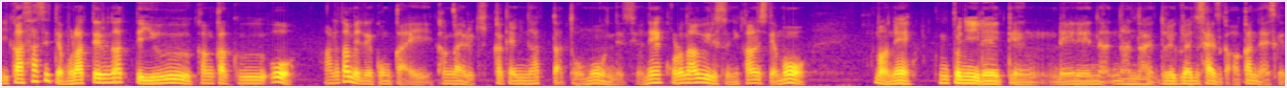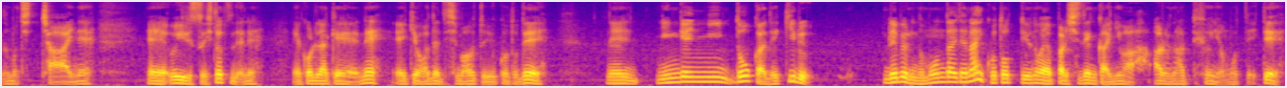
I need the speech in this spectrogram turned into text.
生かさせてもらってるなっていう感覚を改めて今回考えるきっかけになったと思うんですよね。コロナウイルスに関してもまあね本当に0.00ななんだどれくらいのサイズか分かんないですけどもちっちゃいね、えー、ウイルス一つでねこれだけね影響が出てしまうということで、ね、人間にどうかできるレベルの問題じゃないことっていうのがやっぱり自然界にはあるなっていうふうに思っていて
